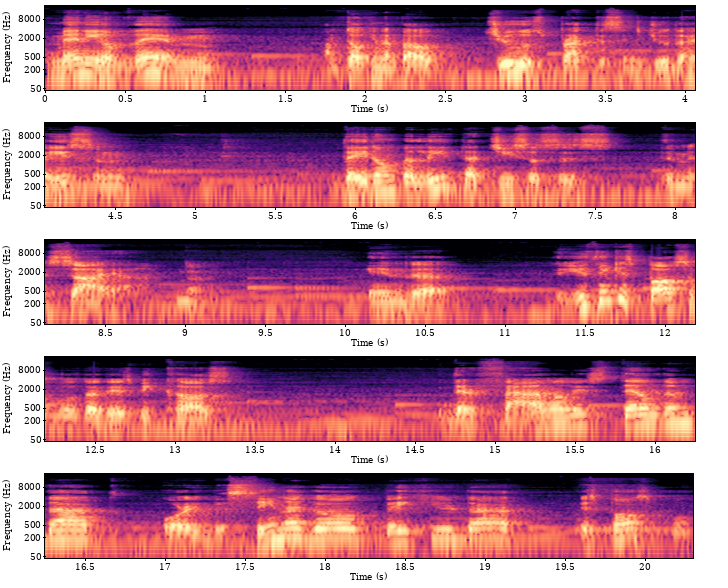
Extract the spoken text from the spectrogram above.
many of them, I'm talking about Jews practicing Judaism, they don't believe that Jesus is the Messiah. No. In the, do you think it's possible that it's because their families tell them that, or in the synagogue they hear that? It's possible.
